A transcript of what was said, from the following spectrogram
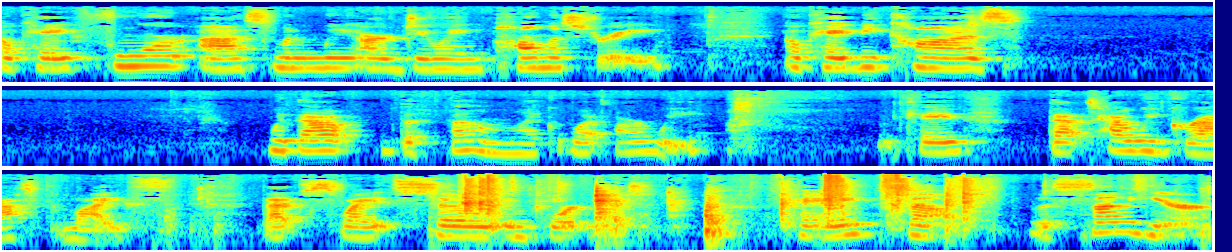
okay, for us when we are doing palmistry, okay, because without the thumb, like, what are we? okay, that's how we grasp life. That's why it's so important. Okay, so the sun here.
